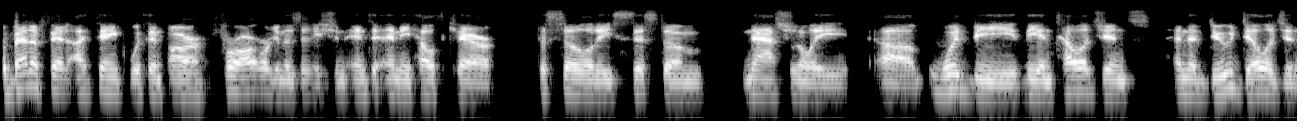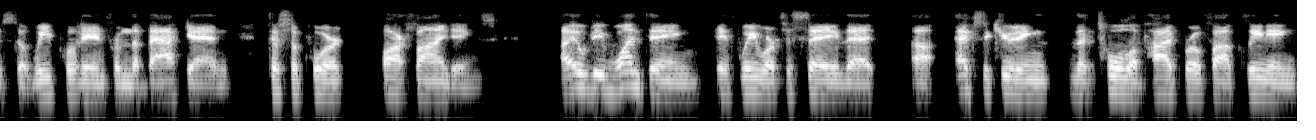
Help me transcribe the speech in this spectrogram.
The benefit, I think, within our for our organization into any healthcare facility system nationally uh, would be the intelligence and the due diligence that we put in from the back end to support our findings. It would be one thing if we were to say that uh, executing the tool of high profile cleaning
